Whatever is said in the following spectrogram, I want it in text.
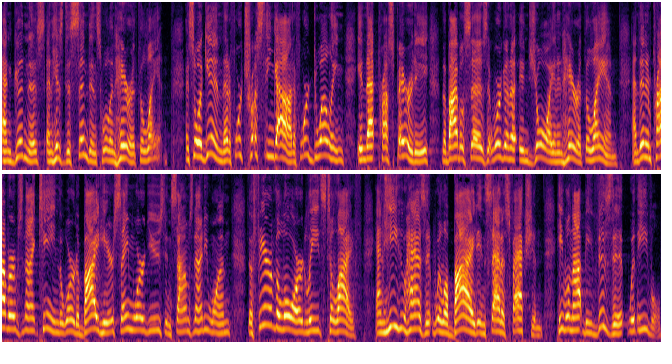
and goodness, and his descendants will inherit the land. And so, again, that if we're trusting God, if we're dwelling in that prosperity, the Bible says that we're going to enjoy and inherit the land. And then in Proverbs 19, the word abide here, same word used in Psalms 91, the fear of the Lord leads to life, and he who has it will abide in satisfaction. He will not be visited with evil.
